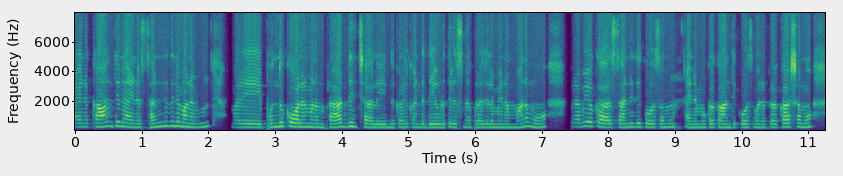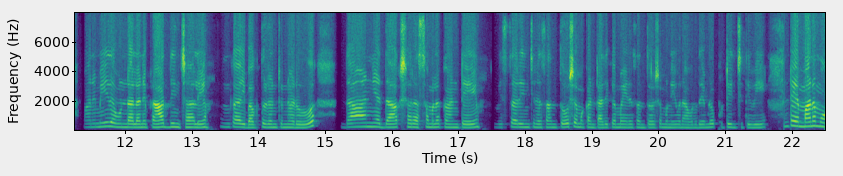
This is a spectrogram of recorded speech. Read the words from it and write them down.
ఆయన కాంతిని ఆయన సన్నిధిని మనం మరి పొందుకోవాలని మనం ప్రార్థించాలి. ఎందుకంటే దేవుడు తెలిసిన ప్రజలమైన మనము ప్రభు యొక్క సన్నిధి కోసము ఆయన ముఖ కాంతి కోసం ఆయన ప్రకాశము మన మీద ఉండాలని ప్రార్థించాలి. ఇంకా ఈ భక్తుడు అంటున్నాడు ధాన్య ద్రాక్ష రసముల కంటే విస్తరించిన సంతోషము కంటే అధికమైన సంతోషము నీవు నా హృదయంలో పుట్టించితివి. అంటే మనము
